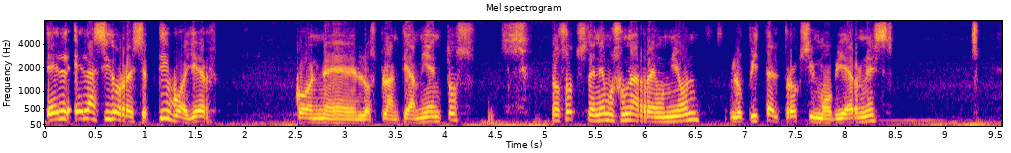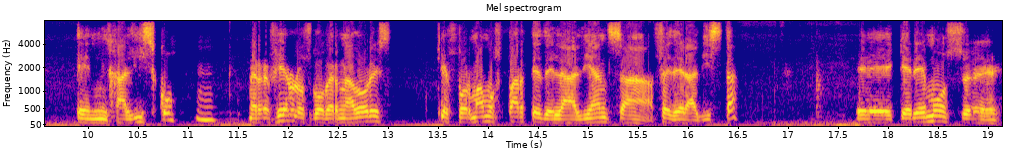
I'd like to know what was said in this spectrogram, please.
Él, él ha sido receptivo ayer con eh, los planteamientos. Nosotros tenemos una reunión, Lupita, el próximo viernes en Jalisco. Mm. Me refiero a los gobernadores que formamos parte de la Alianza Federalista. Eh, queremos eh,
